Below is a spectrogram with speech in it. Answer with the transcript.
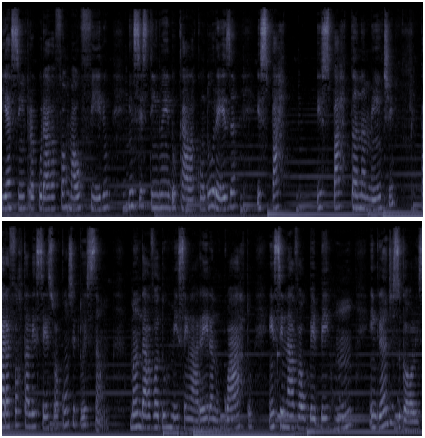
e assim procurava formar o filho, insistindo em educá-la com dureza, espar, espartanamente, para fortalecer sua constituição. Mandava-a dormir sem lareira no quarto, ensinava ao bebê rum em grandes goles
